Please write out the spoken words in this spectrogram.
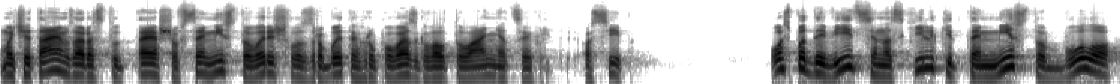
ми читаємо зараз тут те, що все місто вирішило зробити групове зґвалтування цих осіб. Ось подивіться, наскільки те місто було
